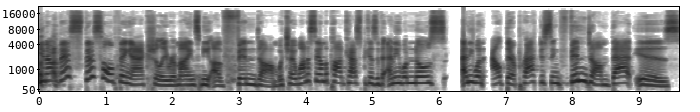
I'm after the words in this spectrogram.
you know, this this whole thing actually reminds me of Findom, which I want to say on the podcast because if anyone knows anyone out there practicing Findom, that is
